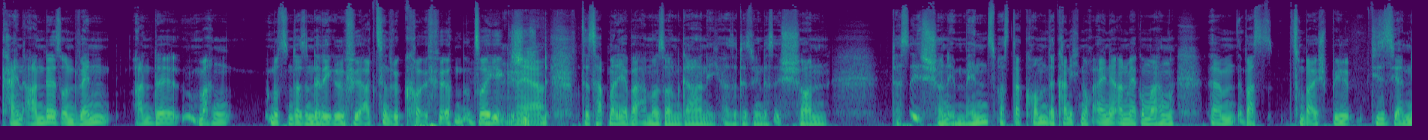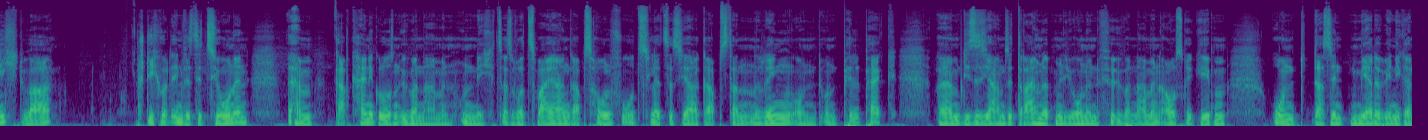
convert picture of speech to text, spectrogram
kein anderes und wenn andere machen nutzen das in der Regel für Aktienrückkäufe und, und solche Geschichten. Ja. Das hat man ja bei Amazon gar nicht. Also deswegen, das ist schon, das ist schon immens, was da kommt. Da kann ich noch eine Anmerkung machen, ähm, was zum Beispiel dieses Jahr nicht war. Stichwort Investitionen, ähm, gab keine großen Übernahmen und nichts. Also vor zwei Jahren gab es Whole Foods, letztes Jahr gab es dann Ring und, und Pillpack. Ähm, dieses Jahr haben sie 300 Millionen für Übernahmen ausgegeben und das sind mehr oder weniger,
